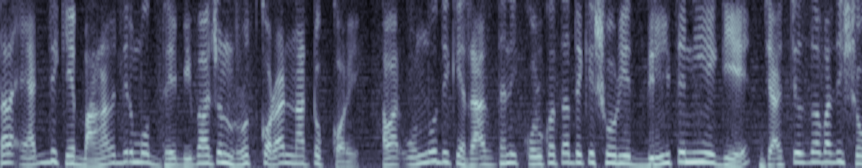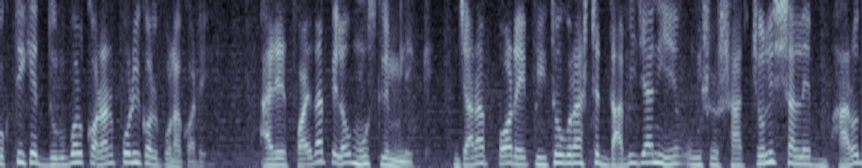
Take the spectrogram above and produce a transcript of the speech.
তারা একদিকে বাঙালিদের মধ্যে বিভাজন রোধ করার নাটক করে, আবার অন্যদিকে রাজধানী কলকাতা থেকে সরিয়ে দিল্লিতে নিয়ে গিয়ে জাতীয়তাবাদী শক্তিকে দুর্বল করার পরিকল্পনা করে। আর এর ফয়দা পেল মুসলিম লীগ, যারা পরে পৃথক রাষ্ট্রের দাবি জানিয়ে উনিশশো সাতচল্লিশ সালে ভারত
